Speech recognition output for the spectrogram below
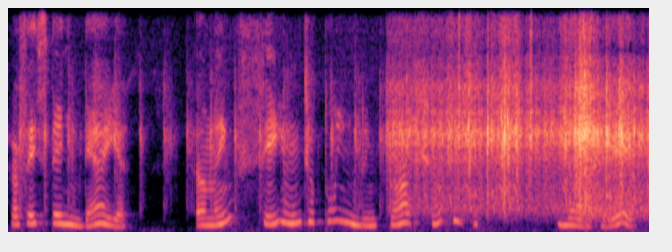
Pra vocês terem ideia, eu nem sei onde eu tô indo. Então a chance de morrer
